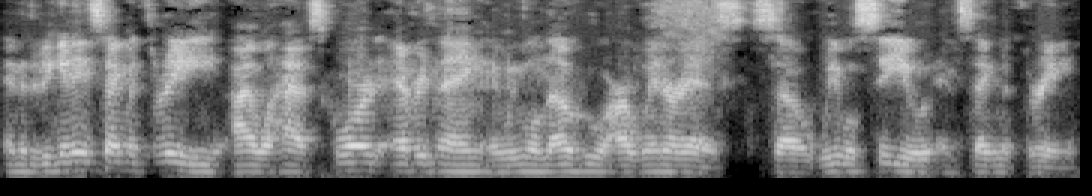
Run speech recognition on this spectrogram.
and at the beginning of segment three, I will have scored everything, and we will know who our winner is. So we will see you in segment three.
